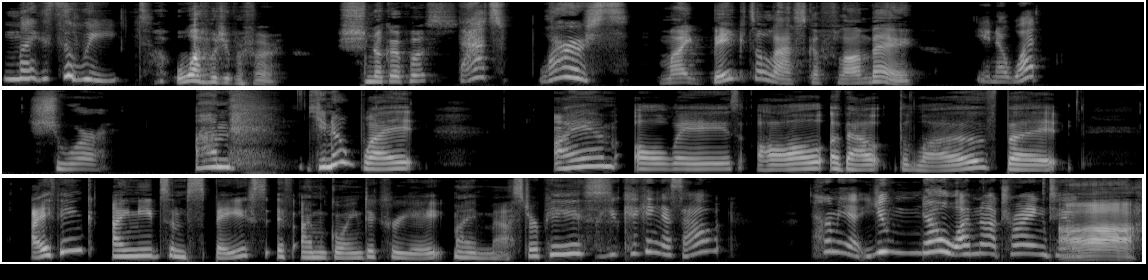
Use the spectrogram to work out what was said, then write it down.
My sweet. What would you prefer? Schnookerpuss? That's worse. My baked Alaska flambe? You know what? Sure. Um, you know what? I am always all about the love, but I think I need some space if I'm going to create my masterpiece. Are you kicking us out? Hermia, you know I'm not trying to. Ah,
